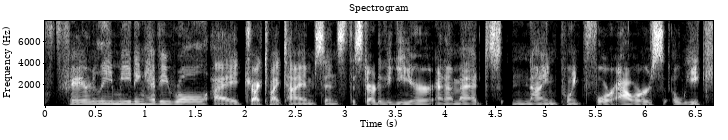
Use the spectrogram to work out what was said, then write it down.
fairly meeting heavy role. I tracked my time since the start of the year and I'm at 9.4 hours a week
